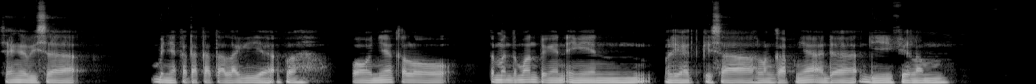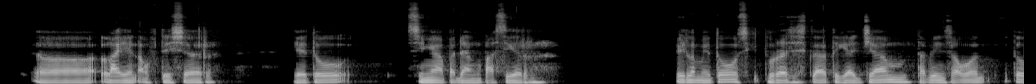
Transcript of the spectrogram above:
saya nggak bisa banyak kata-kata lagi ya apa pokoknya kalau teman-teman pengen ingin melihat kisah lengkapnya ada di film uh, Lion of Desert yaitu singa padang pasir. Film itu durasi sekitar tiga jam tapi insya Allah itu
